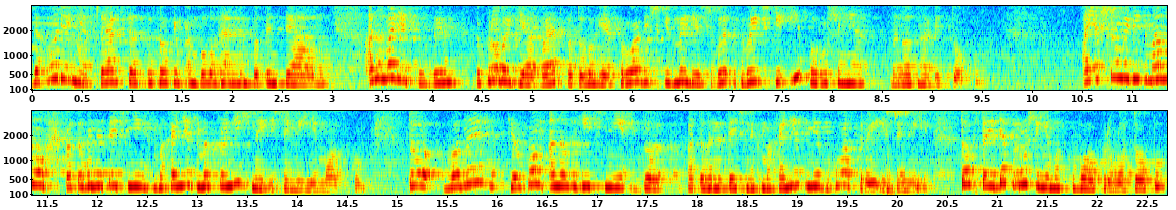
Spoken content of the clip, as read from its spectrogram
захворювання серця з високим ембологенним потенціалом, аномалії судин, цукровий діабет, патологія крові, шкідливі звички і порушення венозного відтоку. А якщо ми візьмемо патогенетичні механізми хронічної ішемії мозку, то вони цілком аналогічні до патогенетичних механізмів гострої ішемії. Тобто йде порушення мозкового кровотоку,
